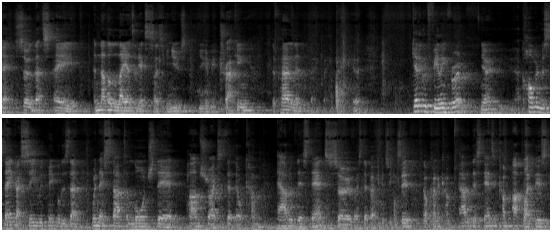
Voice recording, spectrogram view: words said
Okay, so that's a another layer to the exercise you can use. You can be tracking the pad and then bang, bang, bang. Yeah? Get a good feeling for it. You know, a common mistake I see with people is that when they start to launch their palm strikes is that they'll come out of their stance. So if I step back a bit so you can see it, they'll kind of come out of their stance and come up like this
